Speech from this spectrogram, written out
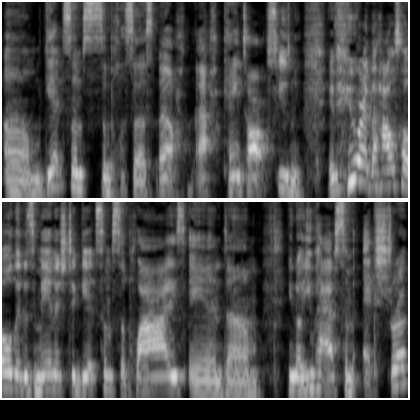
um, get some some oh, ah, can't talk excuse me. If you are the household that has managed to get some supplies and um, you know you have some extra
